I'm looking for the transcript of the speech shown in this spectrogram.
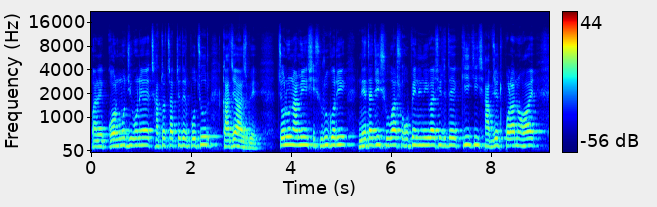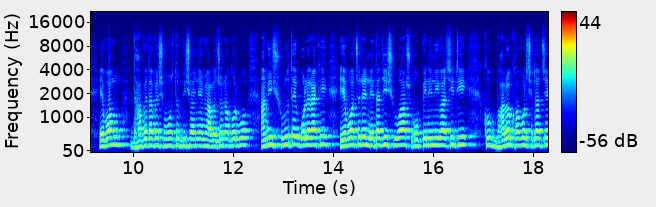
মানে কর্মজীবনে ছাত্রছাত্রীদের প্রচুর কাজে আসবে। চলুন আমি শুরু করি। নেতাজি সুভাষ ওপেন ইউনিভার্সিটিতে কি কি সাবজেক্ট পড়ানো হয় এবং ধাপে ধাপে সমস্ত বিষয় নিয়ে আমি আলোচনা করব। আমি শুরুতে বলে রাখি, এবছরে নেতাজি সুভাষ ওপেন ইউনিভার্সিটি খুব ভালো খবর সেটা হচ্ছে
